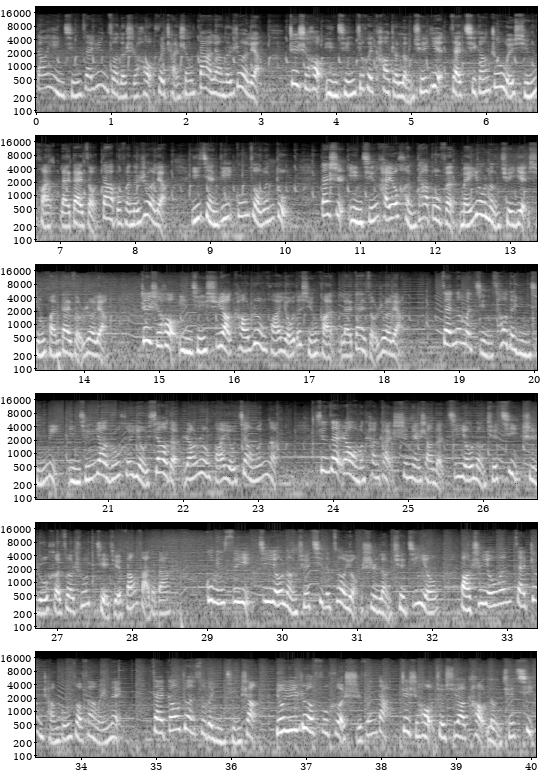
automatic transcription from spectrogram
当引擎在运作的时候会产生大量的热量，这时候引擎就会靠着冷却液在气缸周围循环来带走大部分的热量，以减低工作温度。但是引擎还有很大部分没有冷却液循环带走热量，这时候引擎需要靠润滑油的循环来带走热量。在那么紧凑的引擎里，引擎要如何有效的让润滑油降温呢？现在让我们看看市面上的机油冷却器是如何做出解决方法的吧。顾名思义，机油冷却器的作用是冷却机油，保持油温在正常工作范围内。在高转速的引擎上，由于热负荷十分大，这时候就需要靠冷却器。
